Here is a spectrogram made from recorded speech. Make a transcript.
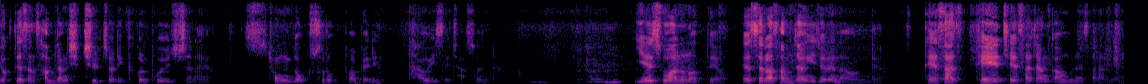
역대상 3장 17절이 그걸 보여주잖아요. 총독 수르바벨이 다윗의 자손이라는 거. 예수와는 어때요? 에스라 3장 2절에 나오는데요. 대사, 대제사장 가문의 사람이에요.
